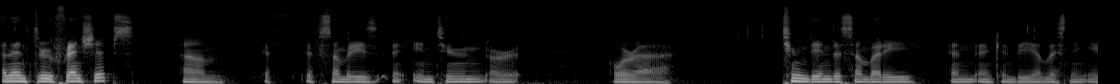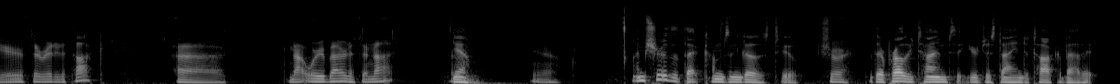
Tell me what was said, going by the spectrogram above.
and then through friendships um if if somebody's in tune or or uh tuned into somebody and and can be a listening ear if they're ready to talk uh not worry about it if they're not Yeah. Um, you know I'm sure that that comes and goes too. Sure there are probably times that you're just dying to talk about it,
